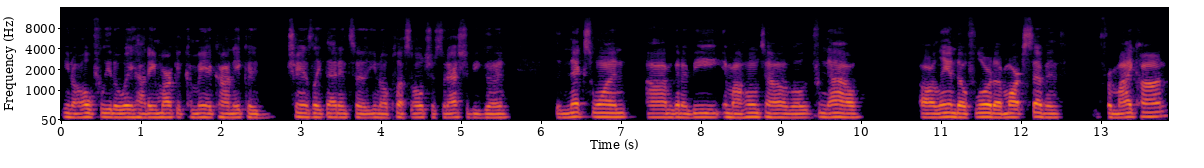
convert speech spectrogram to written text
you know, hopefully the way how they market Con, they could translate that into, you know, plus ultra. So that should be good. The next one, I'm to be in my hometown. Well, for now, Orlando, Florida, March 7th for MyCon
